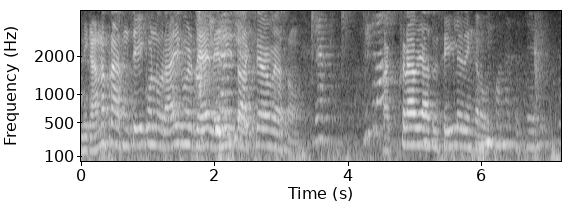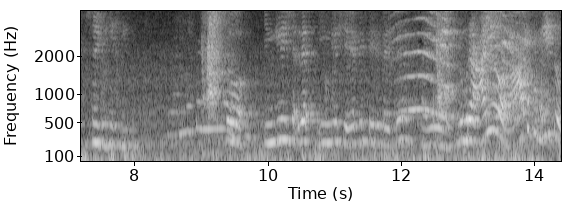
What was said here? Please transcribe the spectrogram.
నీకు అన్నప్రాసం చేయకుండా నువ్వు రాయకూడదే లేనీస్ అక్షరాభ్యాసం. అక్షరాభ్యాసం చేయలేదు ఇంకా నువ్వు. సో ఇంగ్లీష్ అదే ఇంగ్లీష్ ఏబిసిడీలు అయితే నువ్వు రాయో ఆపకు గీతు.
